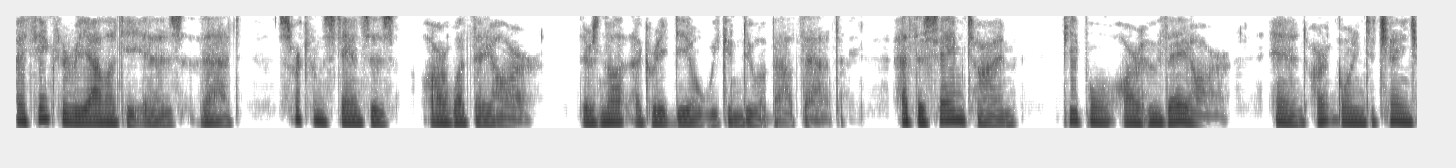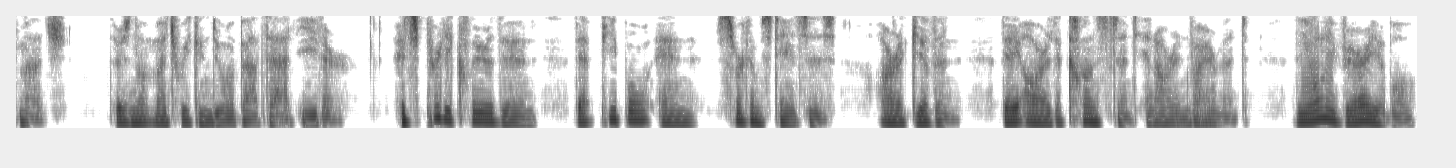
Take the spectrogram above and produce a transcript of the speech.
I think the reality is that circumstances are what they are. There's not a great deal we can do about that. At the same time, people are who they are and aren't going to change much. There's not much we can do about that either. It's pretty clear then that people and circumstances are a given. They are the constant in our environment. The only variable,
